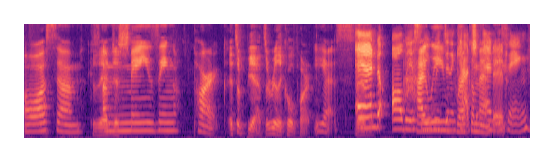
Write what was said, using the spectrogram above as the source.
awesome. because they had just. Amazing park. It's a yeah, it's a really cool park. Yes. And obviously, Highly we didn't catch recommended. anything.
